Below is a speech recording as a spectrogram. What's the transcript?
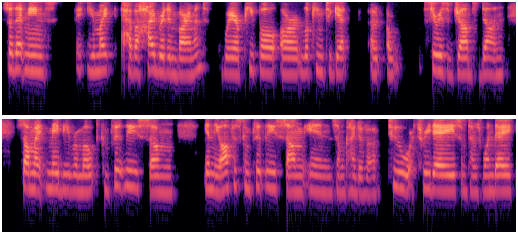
So that means you might have a hybrid environment where people are looking to get a, a series of jobs done. Some might may be remote completely, some in the office completely, some in some kind of a two or three day, sometimes one day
